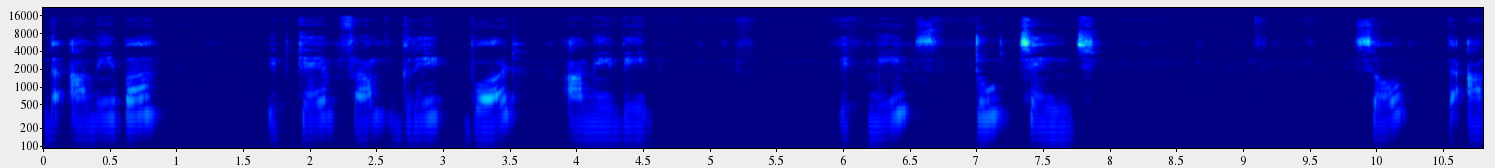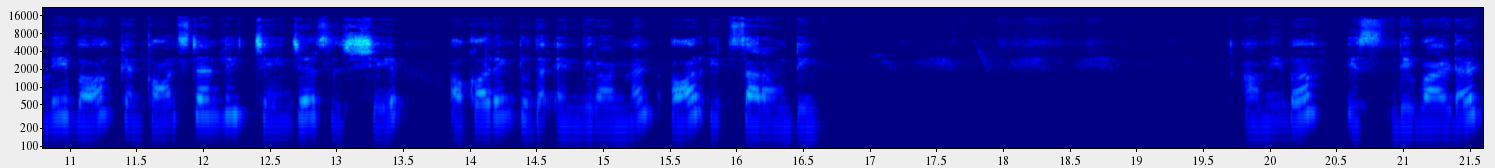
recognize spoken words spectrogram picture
The amoeba, it came from Greek word amoebe. It means to change. So, the amoeba can constantly change its shape according to the environment or its surrounding. Amoeba is divided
